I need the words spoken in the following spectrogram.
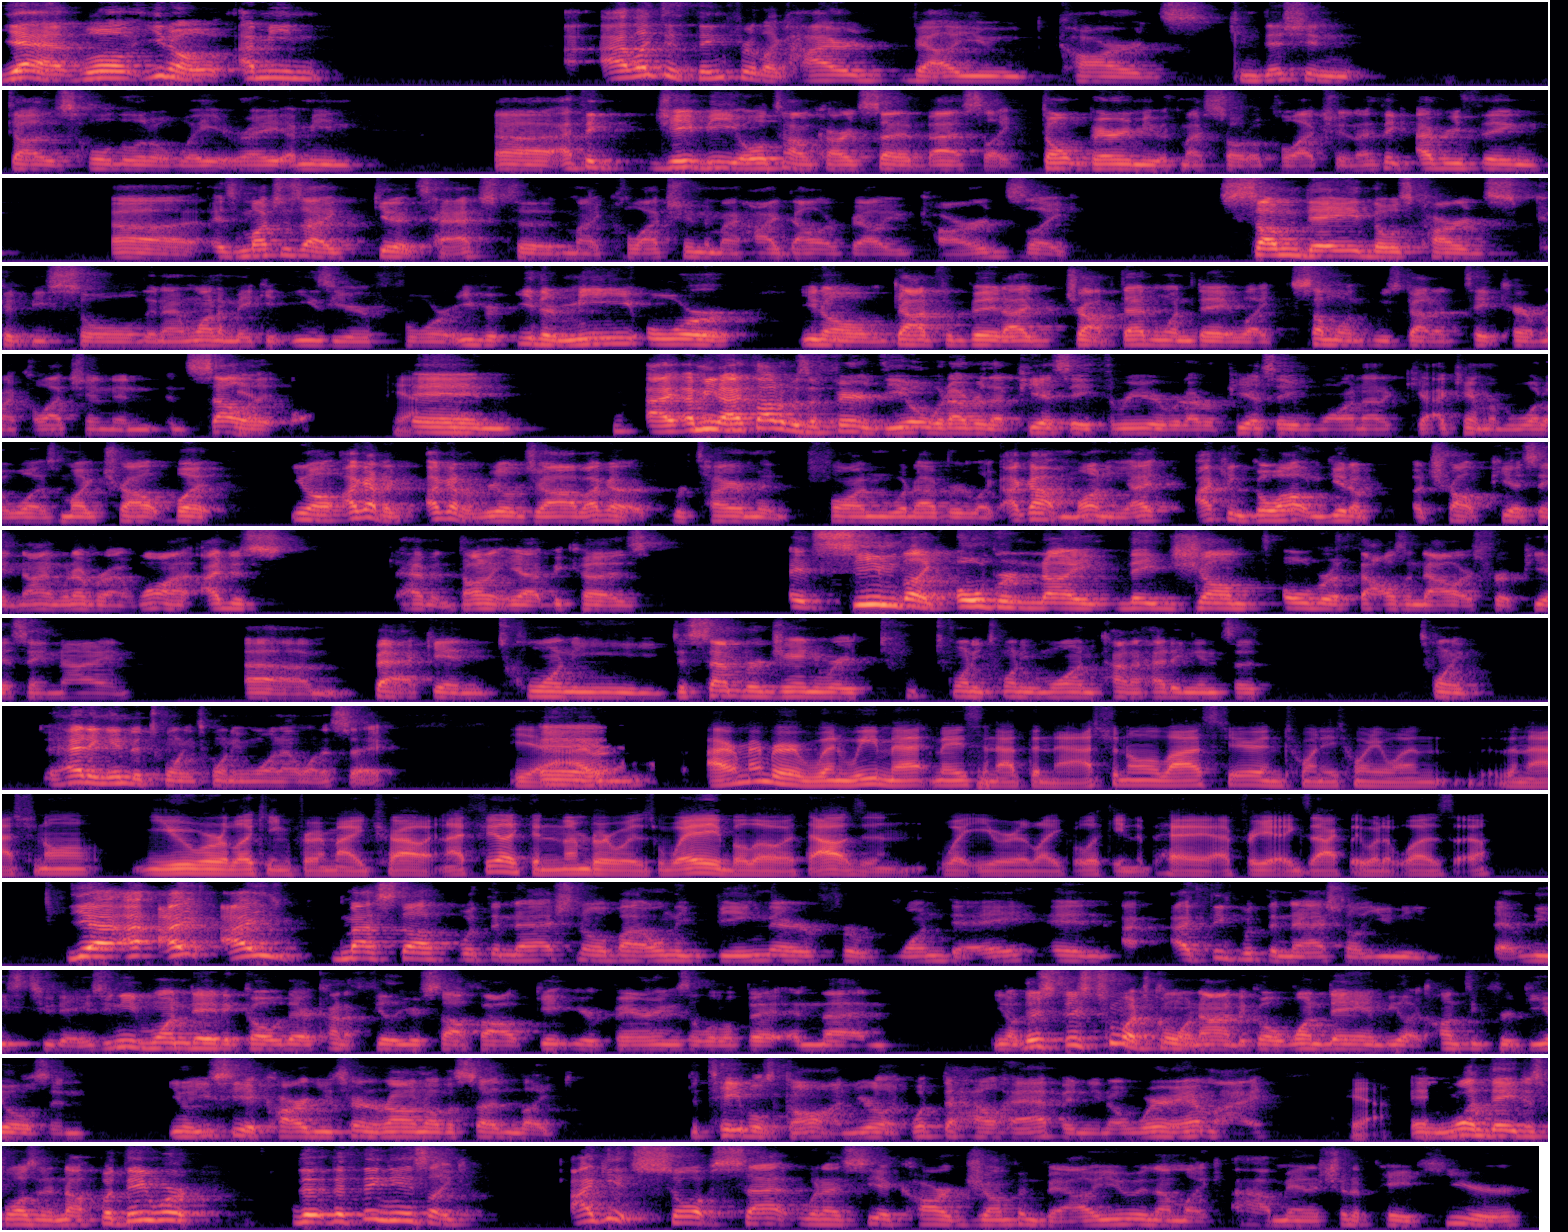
Yeah, well, you know, I mean, I like to think for like higher value cards, condition does hold a little weight, right? I mean, uh, I think JB Old Town Cards said it best. Like, don't bury me with my Soto collection. I think everything, uh, as much as I get attached to my collection and my high dollar value cards, like someday those cards could be sold, and I want to make it easier for either either me or you know, God forbid, I drop dead one day, like someone who's got to take care of my collection and, and sell yeah. it. Yeah. And I, I, mean, I thought it was a fair deal, whatever that PSA three or whatever PSA one. I, I can't remember what it was, Mike Trout, but you know, I got a I got a real job. I got a retirement fund, whatever. Like I got money. I, I can go out and get a, a Trout PSA nine whenever I want. I just haven't done it yet because it seemed like overnight they jumped over a thousand dollars for a PSA nine um, back in 20 December, January 2021, kind of heading into 20 heading into 2021, I want to say. Yeah. And, I, I remember when we met Mason at the National last year in 2021, the National, you were looking for Mike Trout. And I feel like the number was way below a thousand, what you were like looking to pay. I forget exactly what it was though. Yeah, I, I, messed up with the National by only being there for one day. And I, I think with the National, you need at least two days. You need one day to go there, kind of feel yourself out, get your bearings a little bit, and then you know there's there's too much going on to go one day and be like hunting for deals. And you know you see a card, you turn around, all of a sudden like the table's gone. You're like, what the hell happened? You know, where am I? Yeah. And one day just wasn't enough. But they were the the thing is like I get so upset when I see a card jump in value, and I'm like, ah oh, man, I should have paid here.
